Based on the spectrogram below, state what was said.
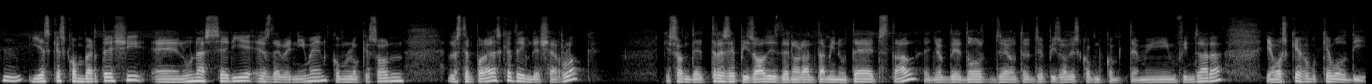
Mm. I és que es converteixi en una sèrie esdeveniment com el que són les temporades que tenim de Sherlock, que són de 3 episodis de 90 minutets, tal, en lloc de 12 o 13 episodis com, com tenim fins ara. Llavors, què, què vol dir?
